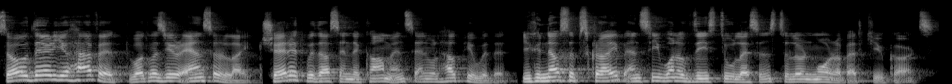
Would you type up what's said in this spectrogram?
So there you have it. What was your answer like? Share it with us in the comments and we'll help you with it. You can now subscribe and see one of these two lessons to learn more about cue cards.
